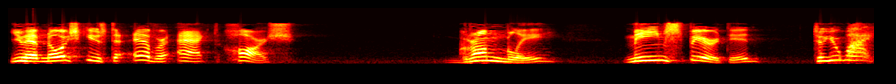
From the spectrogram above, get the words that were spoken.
You have no excuse to ever act harsh, grumbly, mean spirited to your wife.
